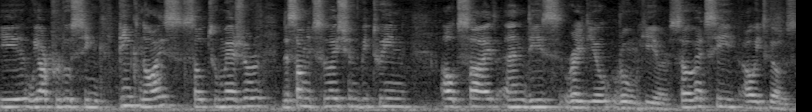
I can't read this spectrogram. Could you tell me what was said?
We are producing pink noise, so to measure the sound insulation between outside and this radio room here. So let's see how it goes.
